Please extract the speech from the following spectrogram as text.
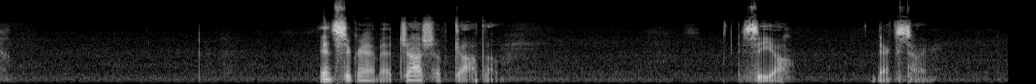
Instagram at Josh of Gotham. See y'all next time.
